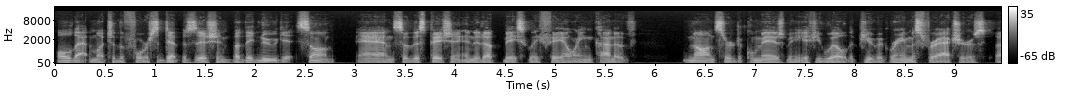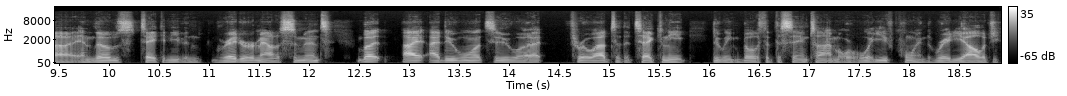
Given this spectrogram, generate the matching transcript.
all that much of the force deposition, but they do get some. And so this patient ended up basically failing kind of non-surgical management, if you will, the pubic ramus fractures, uh, and those take an even greater amount of cement. But I, I do want to uh, throw out to the technique doing both at the same time, or what you've coined the radiology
